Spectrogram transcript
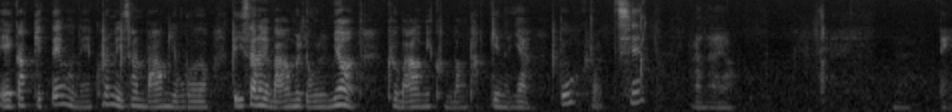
애 같기 때문에 그러면 이 사람 마음 열어요. 근데 이 사람의 마음을 열면 그 마음이 금방 바뀌느냐? 또 그렇진 않아요. 음, 네.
